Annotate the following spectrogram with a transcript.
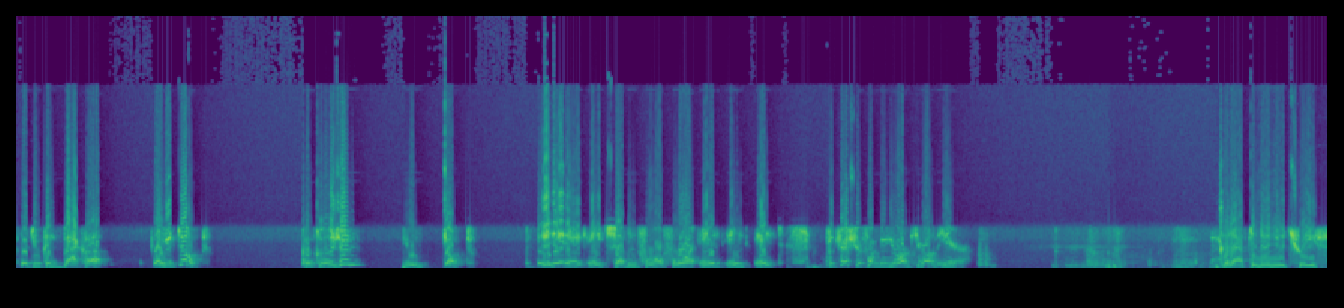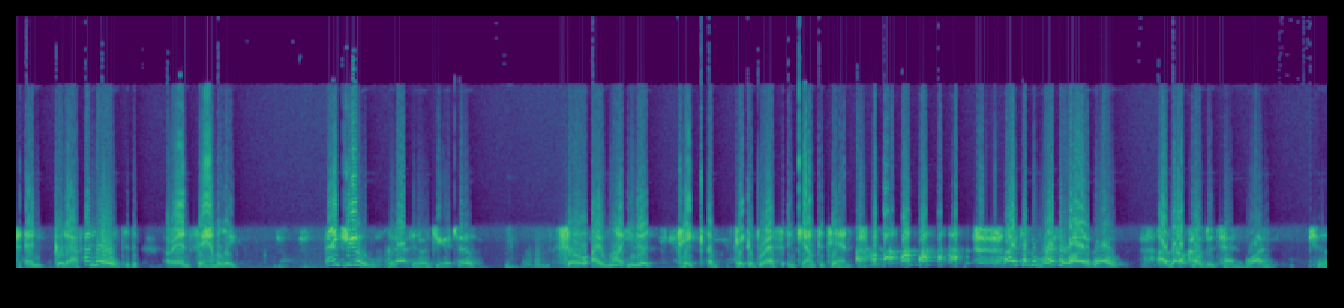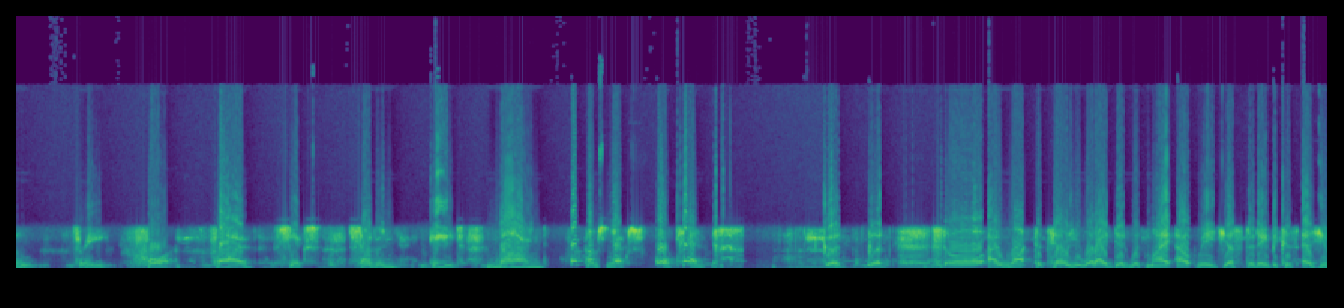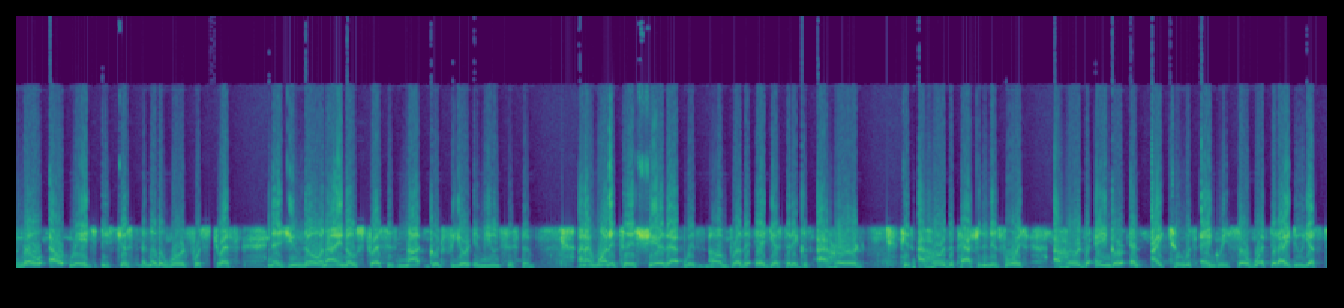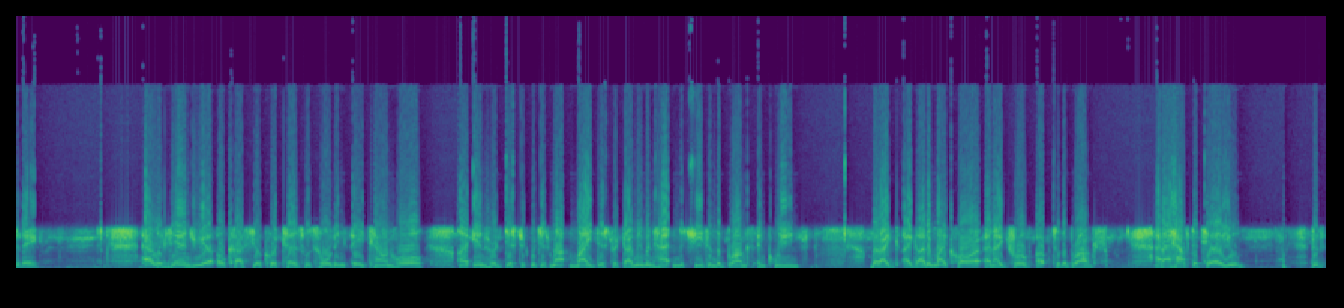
that you can back up, or you don't. Conclusion? You don't. 888-874-4888. Patricia from New York, you're on the air. Good afternoon, Utrice, and good afternoon Hello. to the RN family. Thank you. Good afternoon to you, too. So I want you to take a take a breath and count to ten. I took a breath a while ago. I'll now count to ten. One, two, three, four, five, six, seven, eight, nine. What comes next? Oh, ten. Good, good. So I want to tell you what I did with my outrage yesterday because, as you know, outrage is just another word for stress. And as you know, and I know, stress is not good for your immune system. And I wanted to share that with um, Brother Ed yesterday because I heard his, I heard the passion in his voice, I heard the anger, and I too was angry. So what did I do yesterday? Alexandria Ocasio Cortez was holding a town hall uh, in her district, which is not my district. I'm in Manhattan, she's in the Bronx and Queens. But I, I got in my car and I drove up to the Bronx. And I have to tell you,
